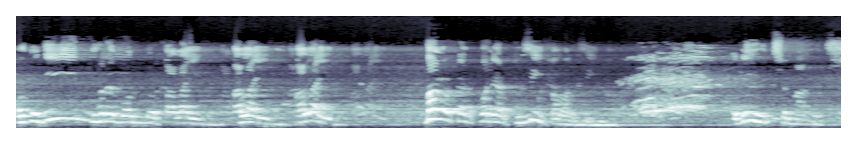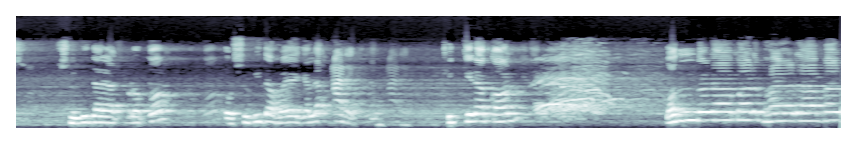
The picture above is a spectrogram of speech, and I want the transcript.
কতদিন ধরে বন্ধ, পালাই পালাই পালাই বারোটার পরে আর খুঁজেই পাওয়া যায় এটাই হচ্ছে মানুষ। সুবিধা একরকম অসুবিধা হয়ে গেলে আরেকটা ঠিক কিনা কন? বন্ধুরা আমার ভাইরা আমার।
